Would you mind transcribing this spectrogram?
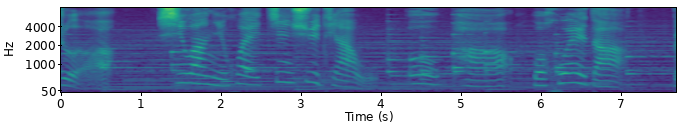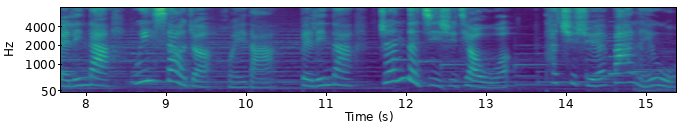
者，希望你会继续跳舞。”哦，好，我会的。贝琳达微笑着回答。贝琳达真的继续跳舞，她去学芭蕾舞，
